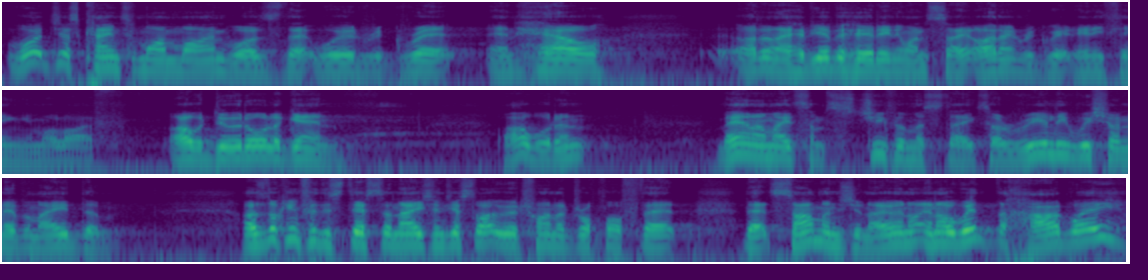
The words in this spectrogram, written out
what just came to my mind was that word regret and how, I don't know, have you ever heard anyone say, I don't regret anything in my life? I would do it all again. I wouldn't. Man, I made some stupid mistakes. I really wish I never made them. I was looking for this destination just like we were trying to drop off that, that summons, you know, and I, and I went the hard way.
